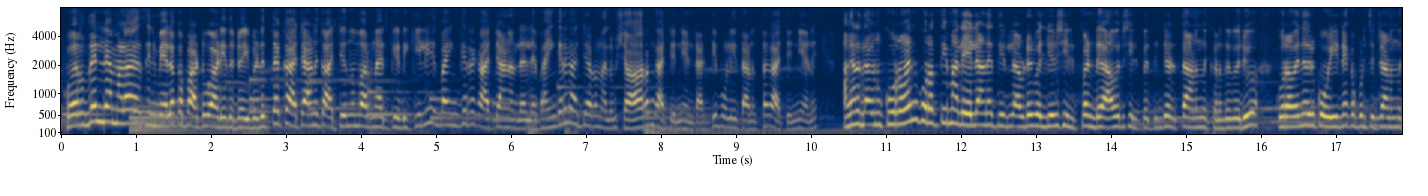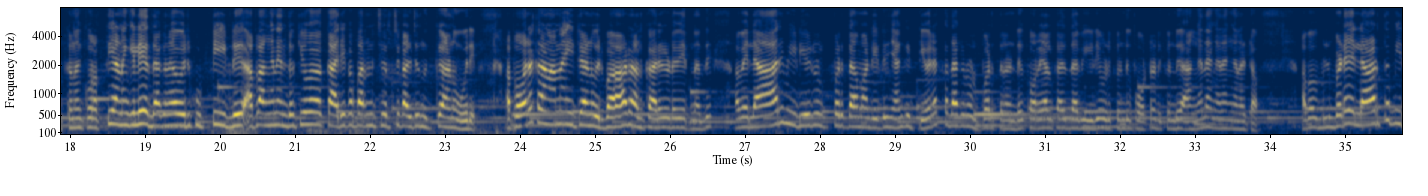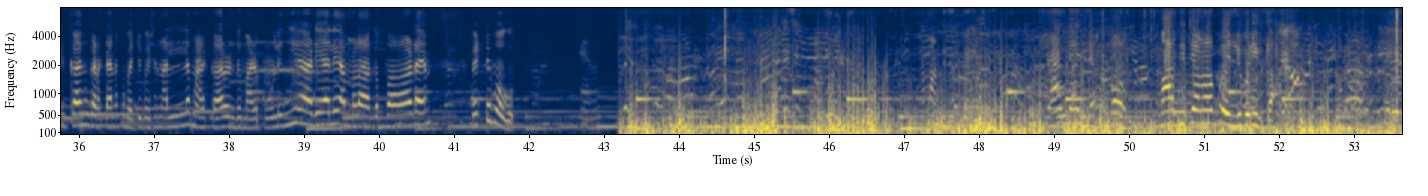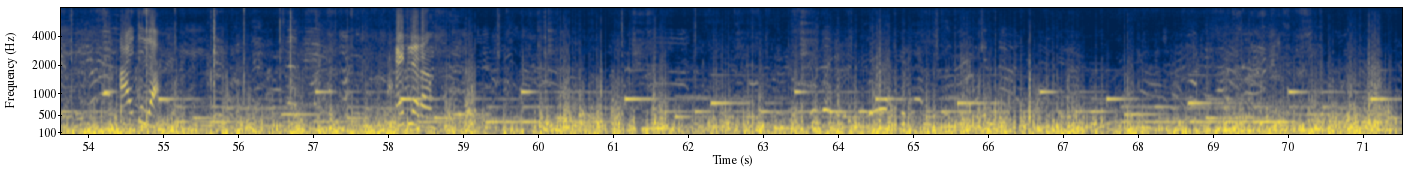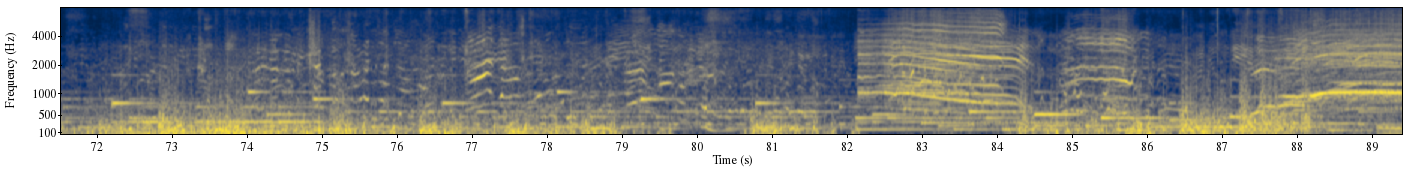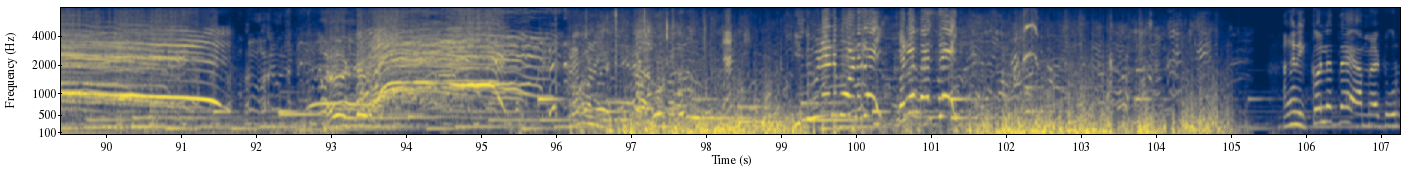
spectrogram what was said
വെറുതെ അല്ല നമ്മളെ സിനിമയിലൊക്കെ പാട്ട് പാടിയതിട്ടോ. ഇവിടുത്തെ കാറ്റാണ് കാറ്റ് എന്നും പറഞ്ഞായിരിക്കും. ഇടുക്കിയിൽ ഭയങ്കര കാറ്റാണല്ലോ അല്ലേ? ഭയങ്കര കാറ്റാണ് നല്ല ഉഷാറും കാറ്റ് തന്നെയുണ്ട്. അടിപൊളി തണുത്ത കാറ്റ് തന്നെയാണ്. അങ്ങനെ ഇതാകണം കുറവൻ കുറത്തി മലയിലാണ് എത്തിയിട്ടുള്ളത് അവിടെ ഒരു വലിയൊരു ശില്പമുണ്ട്. ആ ഒരു ശില്പത്തിന്റെ അടുത്താണ് നിൽക്കുന്നത്. ഒരു കുറവനെ ഒരു കോഴീനെയൊക്കെ പിടിച്ചിട്ടാണ് നിൽക്കുന്നത്. കുറത്തിയാണെങ്കിൽ ഇതാകണ ഒരു കുട്ടിയുണ്ട്. അപ്പോൾ അങ്ങനെ എന്തൊക്കെയോ കാര്യമൊക്കെ പറഞ്ഞ് ചിരിച്ച് കളിച്ച് നിൽക്കുകയാണ് ഓര്. അപ്പോൾ ഓരെ കാണാനായിട്ടാണ് ഒരുപാട് ആൾക്കാർ ഇവിടെ വരുന്നത്. അപ്പോൾ എല്ലാവരും വീഡിയോയിൽ ഉൾപ്പെടുത്താൻ വേണ്ടിയിട്ട് ഞാൻ കിട്ടിയവരൊക്കെ ഇതാക്കണം ഉൾപ്പെടുത്തുന്നുണ്ട്. കുറേ ആൾക്കാർ ഇതാ വീഡിയോ എടുക്കുന്നുണ്ട് ഫോട്ടോ എടുക്കുന്നുണ്ട്. അങ്ങനെ അങ്ങനെ അങ്ങനെ കേട്ടോ. അപ്പോൾ ഇവിടെ എല്ലായിടത്തും ഇരിക്കാനും കിടക്കാനൊക്കെ പറ്റും. പക്ഷെ നല്ല മഴക്കാറുണ്ട്. മഴ പൊളിഞ്ഞ് ആടിയാൽ നമ്മൾ ആകപ്പാടെ വെട്ടുപോകും മറിഞ്ഞിട്ട് നമ്മൾ എല്ലുപൊടി എടുക്കാം.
